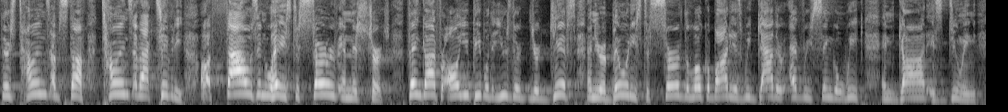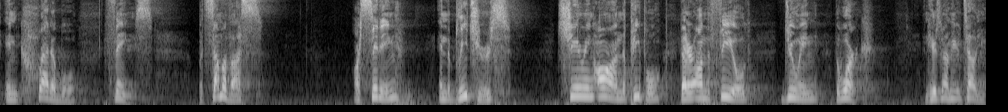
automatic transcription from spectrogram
There's tons of stuff, tons of activity, a thousand ways to serve in this church. Thank God for all you people that use their, your gifts and your abilities to serve the local body as we gather every single week. And God is doing incredible things. But some of us, are sitting in the bleachers cheering on the people that are on the field doing the work. And here's what I'm here to tell you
